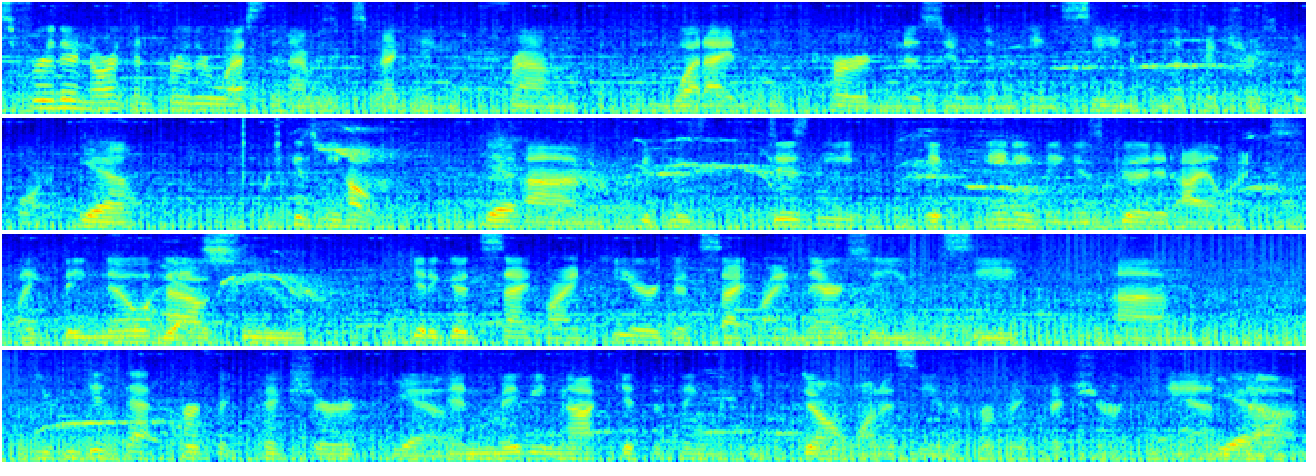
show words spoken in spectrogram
it's further north and further west than I was expecting from what I'd heard and assumed and, and seen from the pictures before, Yeah. which gives me hope. Yeah. Um, because Disney, if anything, is good at eye lines. Like, they know how Yes. to get a good sight line here, good sight line there, so you can see. Um, you can get that perfect picture Yeah. and maybe not get the thing that you don't want to see in the perfect picture. And Yeah. um,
